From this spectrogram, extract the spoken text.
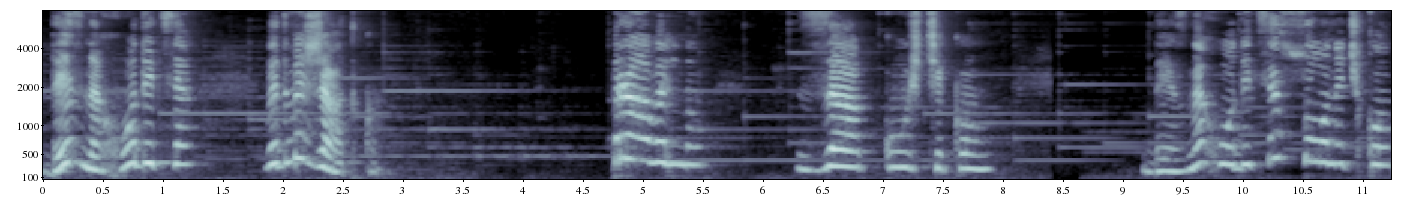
Де знаходиться ведмежатко? Правильно, за кущиком. Де знаходиться сонечко?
